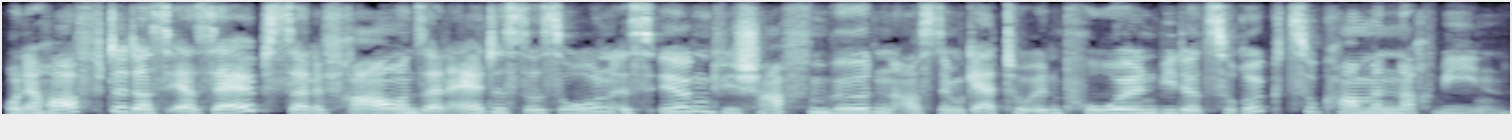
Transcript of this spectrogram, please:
und er hoffte, dass er selbst, seine Frau und sein ältester Sohn es irgendwie schaffen würden, aus dem Ghetto in Polen wieder zurückzukommen nach Wien.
